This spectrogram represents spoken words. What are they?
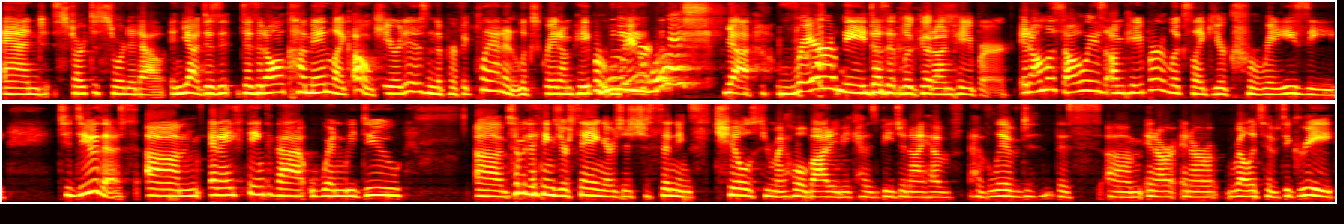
and start to sort it out. And yeah, does it does it all come in like, oh, here it is in the perfect plan and it looks great on paper? Ooh, Rare- wish. Yeah, rarely does it look good on paper. It almost always on paper looks like you're crazy to do this. Um, and I think that when we do um, some of the things you're saying are just, just sending chills through my whole body because Beej and I have have lived this um, in our in our relative degree.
